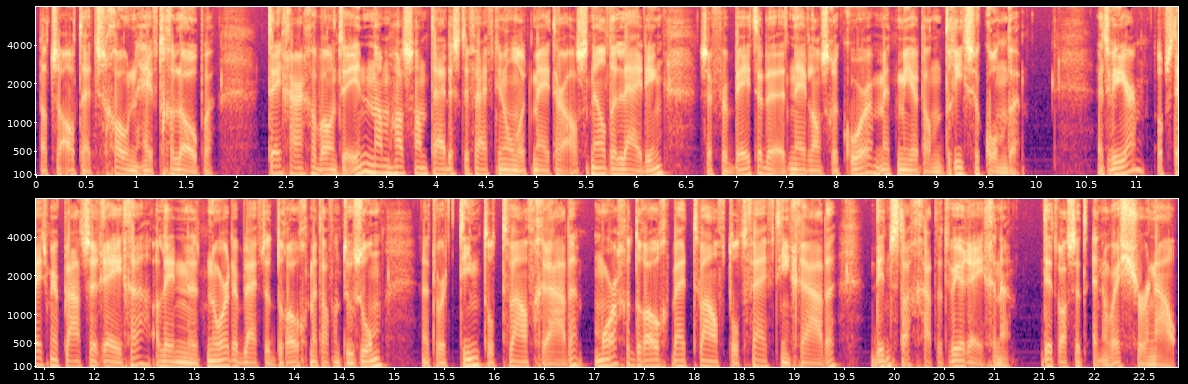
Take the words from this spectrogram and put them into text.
dat ze altijd schoon heeft gelopen. Tegen haar gewoonte in nam Hassan tijdens de 1500 meter al snel de leiding. Ze verbeterde het Nederlands record met meer dan drie seconden. Het weer, op steeds meer plaatsen regen. Alleen in het noorden blijft het droog met af en toe zon. Het wordt 10 tot 12 graden. Morgen droog bij 12 tot 15 graden. Dinsdag gaat het weer regenen. Dit was het NOS Journaal.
